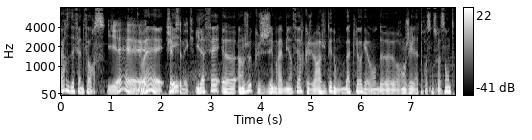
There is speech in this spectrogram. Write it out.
Earth Defense Force. Yeah. Ouais. J'aime ce mec. Il a fait euh, un jeu que j'aimerais bien faire, que je vais rajouter dans mon backlog avant de ranger la 360,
